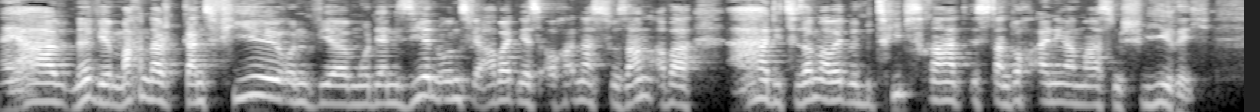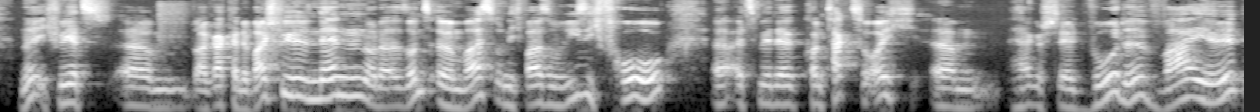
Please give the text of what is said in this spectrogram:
naja, ne, wir machen da ganz viel und wir modernisieren uns, wir arbeiten jetzt auch anders zusammen, aber ah, die Zusammenarbeit mit dem Betriebsrat ist dann doch einigermaßen schwierig. Ne, ich will jetzt ähm, da gar keine Beispiele nennen oder sonst irgendwas. Und ich war so riesig froh, äh, als mir der Kontakt zu euch ähm, hergestellt wurde, weil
